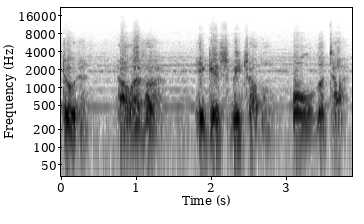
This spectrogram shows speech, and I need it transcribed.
Student. However, he gives me trouble all the time.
